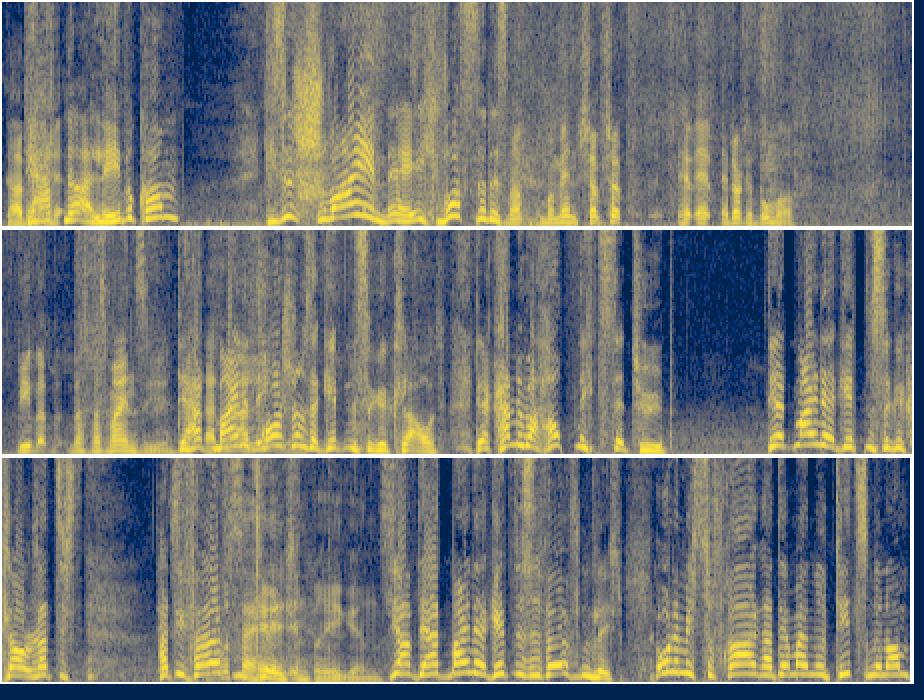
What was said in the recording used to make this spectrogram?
Da Der hat eine Allee bekommen? Dieses Schwein, ey, ich wusste das. Moment, stopp, stopp. Herr, Herr, Dr. Bumhoff. Wie, was, was meinen Sie? Der hat eine meine. Forschungsergebnisse geklaut. Der kann überhaupt nichts, der Typ. Der hat meine Ergebnisse geklaut und hat sich hat die Großer Held veröffentlicht. in Bregenz. Ja, der hat meine Ergebnisse veröffentlicht. Ohne mich zu fragen, hat er meine Notizen genommen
